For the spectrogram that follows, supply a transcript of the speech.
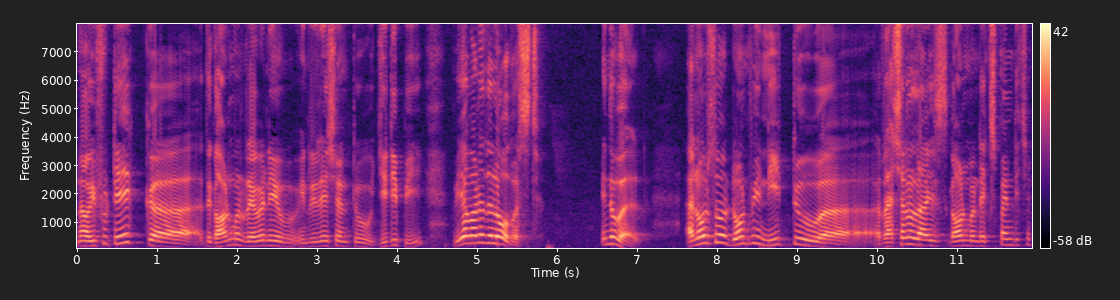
Now, if you take uh, the government revenue in relation to GDP, we are one of the lowest in the world. And also, don't we need to uh, rationalize government expenditure?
